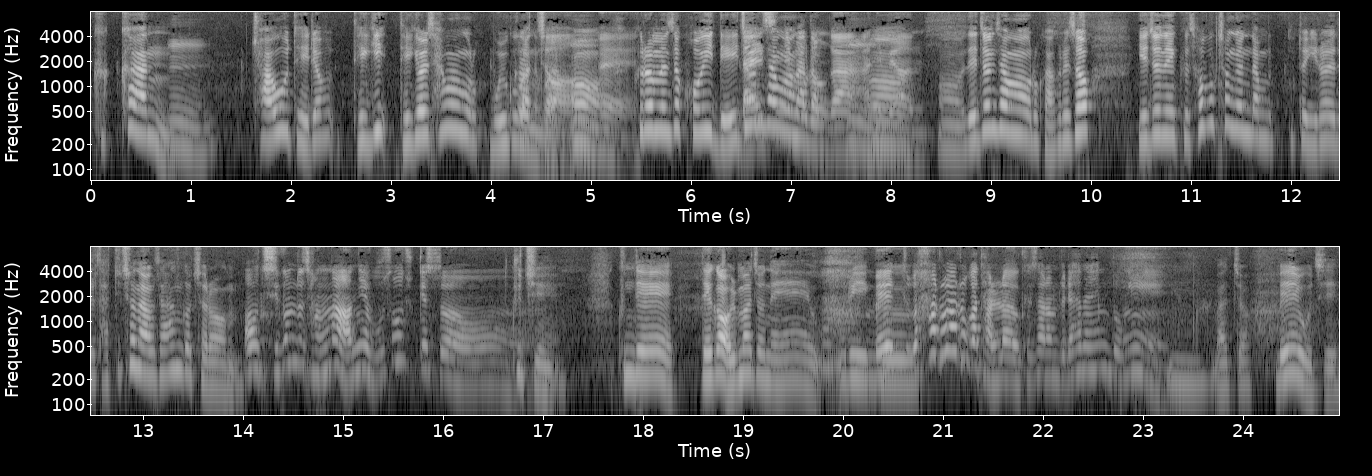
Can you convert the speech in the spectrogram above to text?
극한 음. 좌우 대려 대기 대결 상황으로 몰고 그렇죠. 가는 거야. 어. 네. 그러면서 거의 내전 상황으로 날씬하던가 음. 아니면 어, 내전 상황으로 가. 그래서 예전에 그 서북 청년단부터 이런 애들 다 뛰쳐나와서 한 것처럼. 어 지금도 장난 아니야 무서워 죽겠어요. 그치. 근데 내가 얼마 전에 우리 매 그 하루하루가 달라요. 그 사람들이 하는 행동이. 음, 맞아. 매일 오지.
